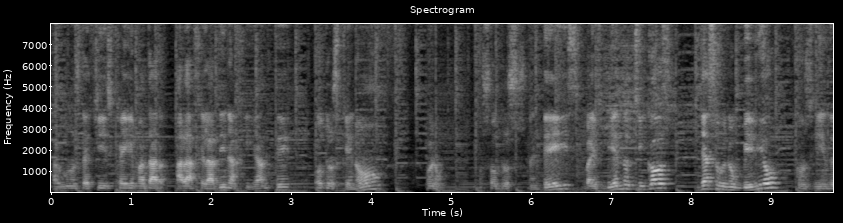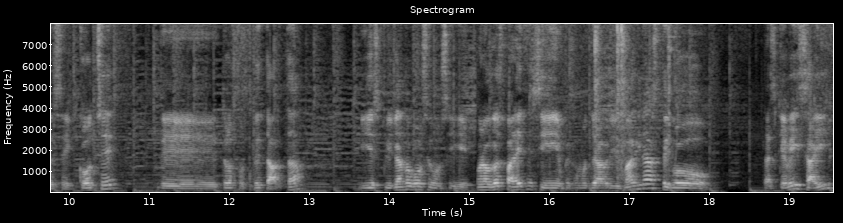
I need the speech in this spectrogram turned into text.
Algunos decís que hay que matar a la gelatina gigante, otros que no. Bueno, vosotros os metéis, vais viendo chicos. Ya subiré un vídeo consiguiendo ese coche de trozos de tarta y explicando cómo se consigue. Bueno, ¿qué os parece si empezamos ya a abrir máquinas? Tengo las que veis ahí,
